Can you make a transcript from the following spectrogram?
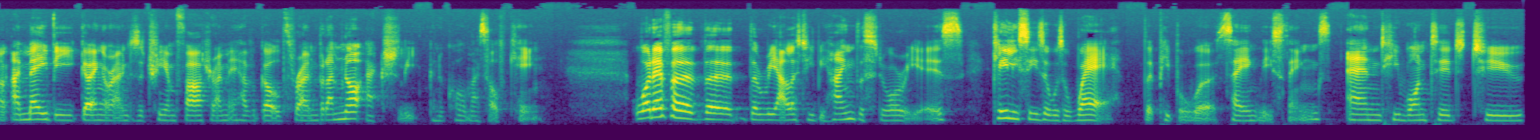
I may be going around as a triumphator, I may have a gold throne, but I'm not actually going to call myself king. Whatever the, the reality behind the story is, clearly Caesar was aware that people were saying these things, and he wanted to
